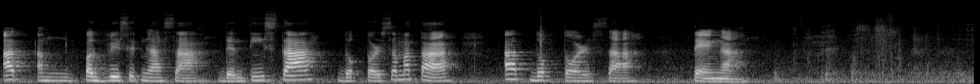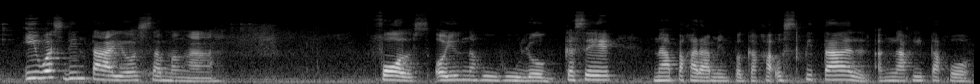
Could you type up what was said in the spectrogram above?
At ang pag-visit nga sa dentista, doktor sa mata, at doktor sa tenga. Iwas din tayo sa mga falls o yung nahuhulog kasi napakaraming pagkaka-ospital ang nakita ko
